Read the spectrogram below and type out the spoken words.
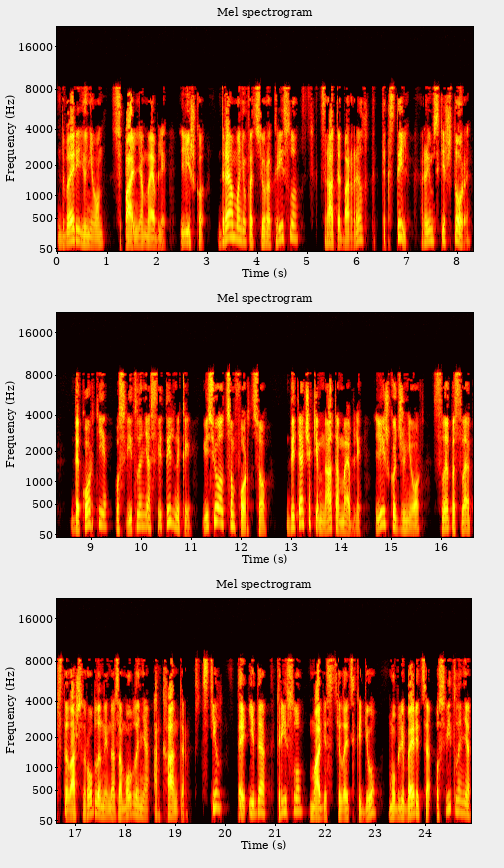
двері Юніон, спальня меблі, ліжко, дреа манюфактура крісло, зрати барел, текстиль, римські штори, декортіє, освітлення, світильники, вісюал цомфортсо, Дитяча кімната меблі, ліжко джуніор, слепе слеп, стелаж зроблений на замовлення Аркхантер, стіл, те іде, крісло, мабіс, стілець кидьо, мублібері це освітлення,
